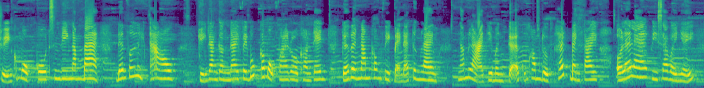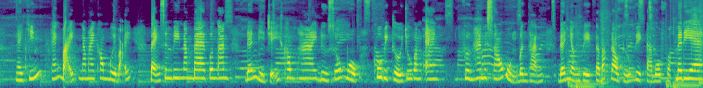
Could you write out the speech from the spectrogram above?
chuyện của một cô sinh viên năm 3 đến với Á Âu. Chuyện rằng gần đây Facebook có một viral content kể về năm công việc bạn đã từng làm. Ngắm lại thì mình kể cũng không được hết bàn tay. Ồ lá la, vì sao vậy nhỉ? Ngày 9 tháng 7 năm 2017, bạn sinh viên năm 3 Vân Anh đến địa chỉ 02 đường số 1, khu biệt thự Chu Văn An, phường 26 quận Bình Thạnh để nhận việc và bắt đầu thử việc tại bộ phận Media,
